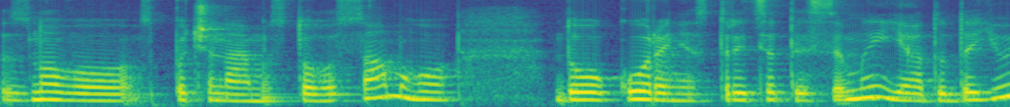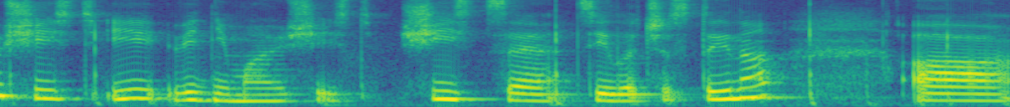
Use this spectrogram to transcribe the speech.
Знову починаємо з того самого. До кореня з 37 я додаю 6 і віднімаю 6. 6 це ціла частина, а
